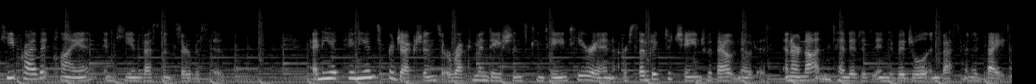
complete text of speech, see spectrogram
Key Private Client, and Key Investment Services. Any opinions, projections, or recommendations contained herein are subject to change without notice and are not intended as individual investment advice.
